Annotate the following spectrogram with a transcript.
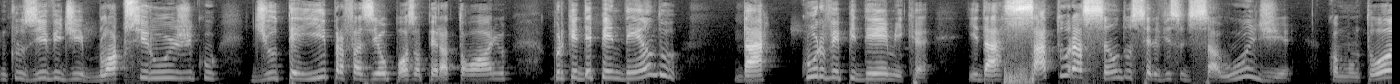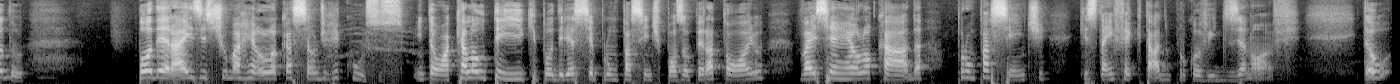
inclusive de bloco cirúrgico, de UTI para fazer o pós-operatório, porque dependendo da curva epidêmica e da saturação do serviço de saúde como um todo, poderá existir uma realocação de recursos. Então, aquela UTI que poderia ser para um paciente pós-operatório vai ser realocada para um paciente que está infectado por Covid-19. Então,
